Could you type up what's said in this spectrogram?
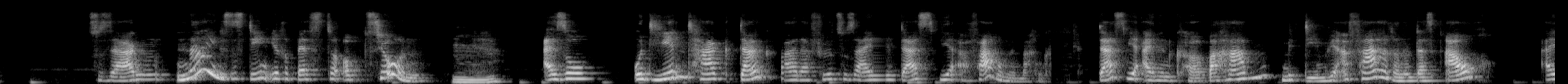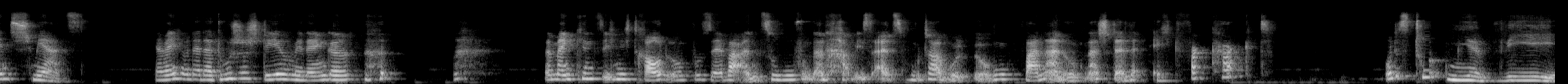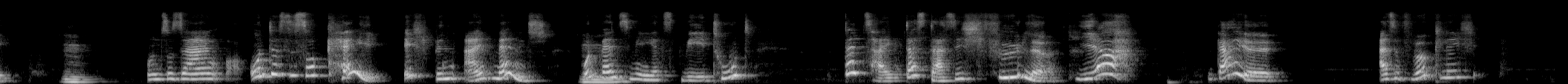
zu sagen, nein, es ist denen ihre beste Option. Mhm. Also, und jeden Tag dankbar dafür zu sein, dass wir Erfahrungen machen können. Dass wir einen Körper haben, mit dem wir erfahren. Und das auch ein Schmerz. Ja, wenn ich unter der Dusche stehe und mir denke, wenn mein Kind sich nicht traut, irgendwo selber anzurufen, dann habe ich es als Mutter wohl irgendwann an irgendeiner Stelle echt verkackt. Und es tut mir weh. Mhm. Und zu sagen, und es ist okay, ich bin ein Mensch. Und mhm. wenn es mir jetzt weh tut, dann zeigt das, dass ich fühle. Ja, geil. Also wirklich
